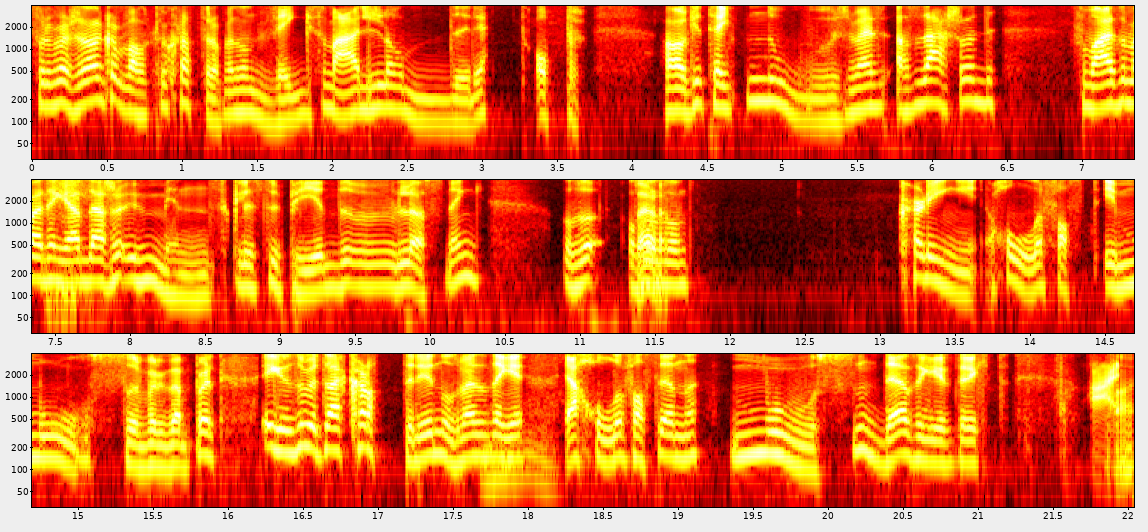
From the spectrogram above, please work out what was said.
For det første han har valgt å klatre opp en sånn vegg som er loddrett opp. Han har ikke tenkt noe som helst Altså, det er så For meg så bare tenker jeg det er så umenneskelig stupid løsning. Og så, Det det. sånn Kling, holde fast i mose, for eksempel. Ingen som ute å klatrer i noe som helst og tenker 'jeg holder fast i denne mosen'. Det er sikkert trygt. Nei.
